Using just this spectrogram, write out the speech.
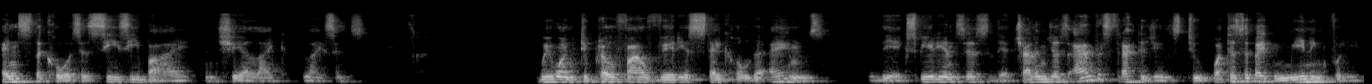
hence the courses CC BY and share alike license. We want to profile various stakeholder aims, the experiences, their challenges, and the strategies to participate meaningfully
